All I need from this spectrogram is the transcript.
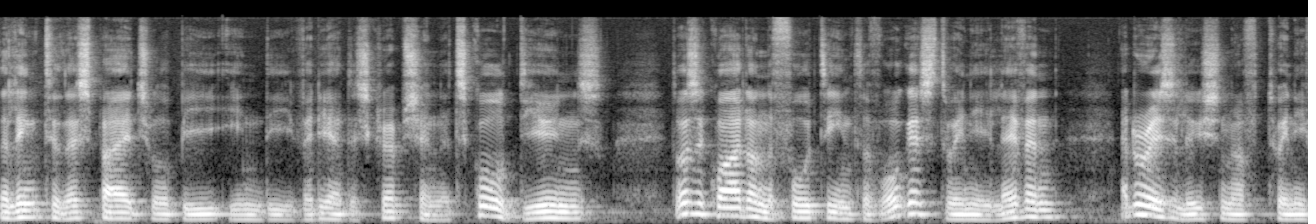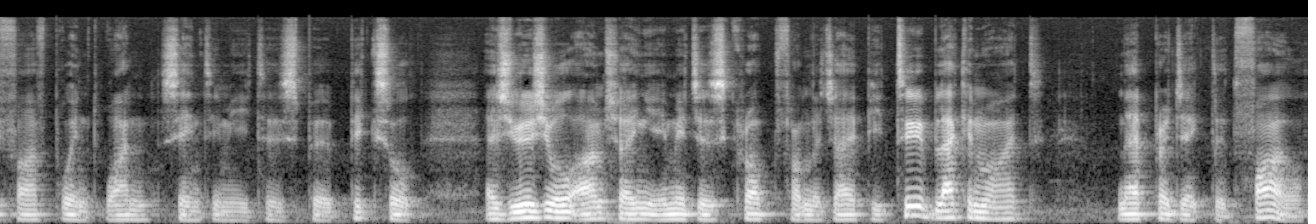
The link to this page will be in the video description. It's called Dunes. It was acquired on the 14th of August 2011 at a resolution of 25.1 centimeters per pixel. As usual, I'm showing you images cropped from the JP2 black and white map projected file.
